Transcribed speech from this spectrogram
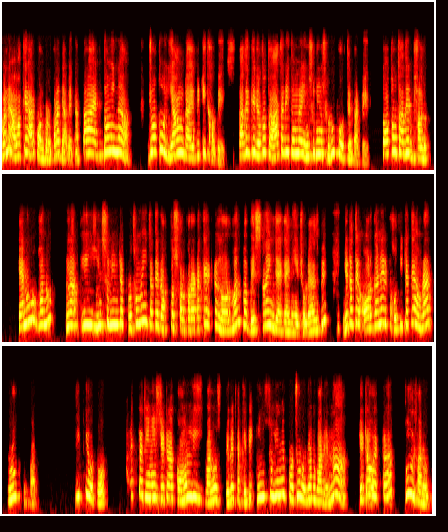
মানে আমাকে আর কন্ট্রোল করা যাবে না। তা একদমই না। যত ইয়াং ডায়াবেটিক হবে, তাদেরকে যত তাড়াতাড়ি তোমরা ইনসুলিন শুরু করতে পারবে, তত তাদের ভালো। কেন ভালো? না, এই ইনসুলিনটা প্রথমেই তাদের রক্ত শর্করাটাকে একটা নর্মাল বা বেসলাইন জায়গায় নিয়ে চলে আসবে, যেটাতে অর্গানের ক্ষতিটাকে আমরা রুখতে পারব। দ্বিতীয়ত, আরেকটা জিনিস যেটা কমনলি মানুষ ভেবে থাকে যে ইনসুলিনে প্রচুর ওজন বাড়ে। না, এটাও একটা ভুল ধারণা।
